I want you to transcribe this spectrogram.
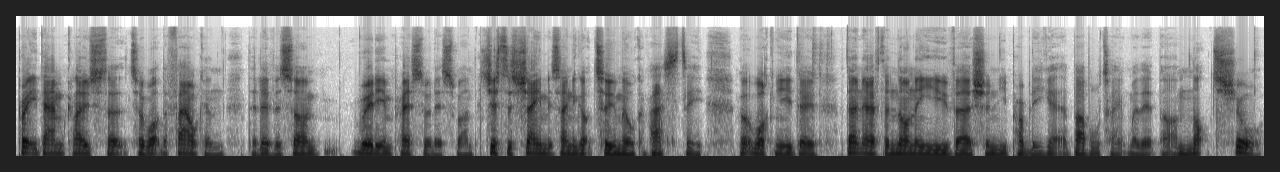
pretty damn close to, to what the Falcon delivers. So I'm really impressed with this one. It's just a shame it's only got two mil capacity, but what can you do? I don't know if the non-EU version you probably get a bubble tank with it, but I'm not sure.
